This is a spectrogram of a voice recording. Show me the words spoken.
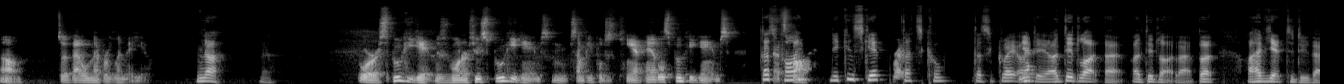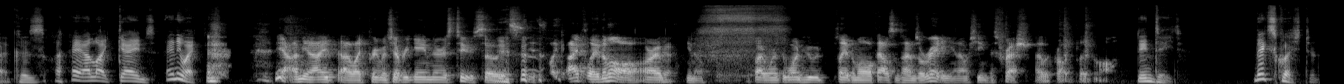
um, so that'll never limit you. No. Or a spooky game. There's one or two spooky games, and some people just can't handle spooky games. That's, That's fine. fine. You can skip. Right. That's cool. That's a great Yeah. idea. I did like that. I did like that, but I have yet to do that because hey, I like games. Anyway, Yeah, I mean, I, I like pretty much every game there is too. So it's it's like I play them all, or I, Yeah. you know, if I weren't the one who would play them all a thousand times already, and I was seeing this fresh, I would probably play them all. indeed. Next question.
